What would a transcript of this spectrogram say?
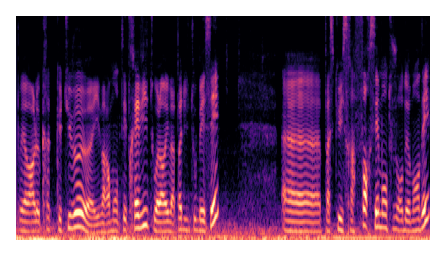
peut y avoir le crack que tu veux, il va remonter très vite, ou alors il va pas du tout baisser, euh, parce qu'il sera forcément toujours demandé,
